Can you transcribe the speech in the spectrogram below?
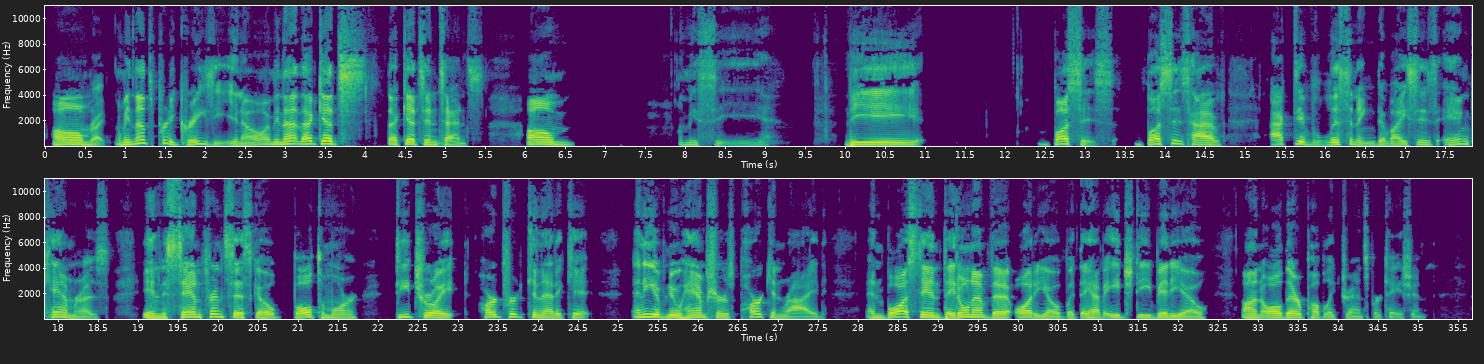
Um, right. I mean, that's pretty crazy. You know, I mean that that gets that gets intense. Um, let me see. The buses buses have active listening devices and cameras in San Francisco, Baltimore, Detroit, Hartford, Connecticut, any of New Hampshire's park and ride, and Boston, they don't have the audio, but they have HD video on all their public transportation.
